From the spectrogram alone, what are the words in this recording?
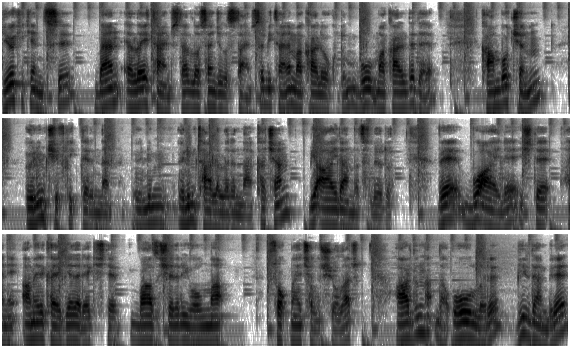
diyor ki kendisi ben LA Times'ta, Los Angeles Times'ta bir tane makale okudum. Bu makalede de Kamboçya'nın ölüm çiftliklerinden, ölüm ölüm tarlalarından kaçan bir aile anlatılıyordu. Ve bu aile işte hani Amerika'ya gelerek işte bazı şeyleri yoluna sokmaya çalışıyorlar. Ardından da oğulları birdenbire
